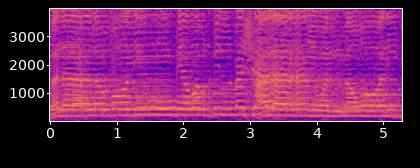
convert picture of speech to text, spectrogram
فلا نقادر برب المشارق والمغارب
